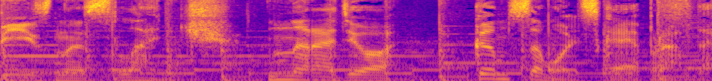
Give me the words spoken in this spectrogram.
«Бизнес-ланч» на радио «Комсомольская правда».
